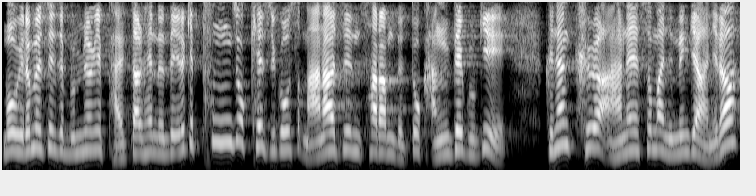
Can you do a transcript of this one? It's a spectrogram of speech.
뭐 이러면서 이제 문명이 발달했는데 이렇게 풍족해지고 많아진 사람들 또 강대국이 그냥 그 안에서만 있는 게 아니라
